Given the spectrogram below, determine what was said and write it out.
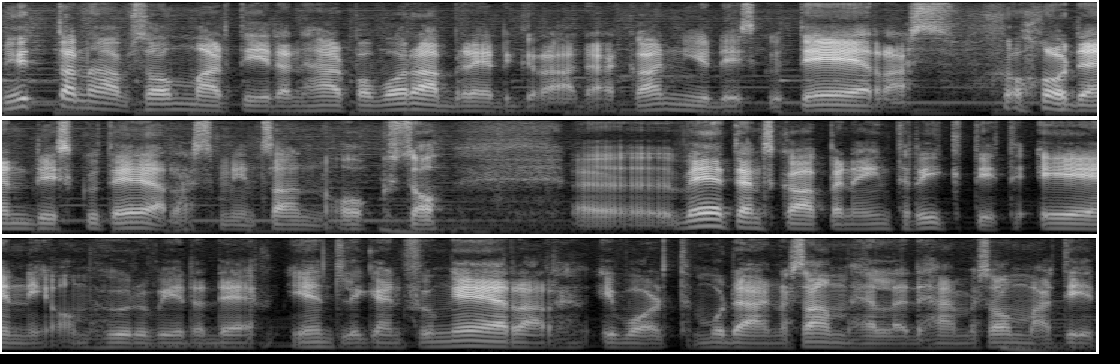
Nyttan av sommartiden här på våra breddgrader kan ju diskuteras och den diskuteras minsann också. Eh, vetenskapen är inte riktigt enig om huruvida det egentligen fungerar i vårt moderna samhälle det här med sommartid.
